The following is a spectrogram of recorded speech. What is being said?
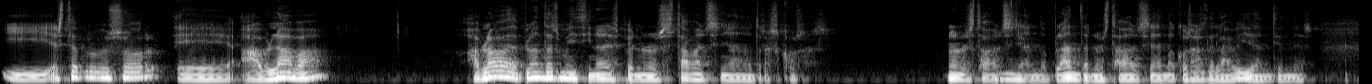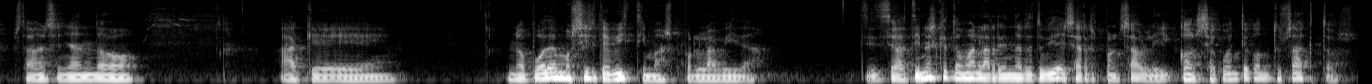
Y este profesor eh, hablaba, hablaba de plantas medicinales, pero nos estaba enseñando otras cosas. No nos estaba enseñando plantas, nos estaba enseñando cosas de la vida, ¿entiendes? Nos estaba enseñando a que no podemos ir de víctimas por la vida. O sea, tienes que tomar las riendas de tu vida y ser responsable y consecuente con tus actos.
